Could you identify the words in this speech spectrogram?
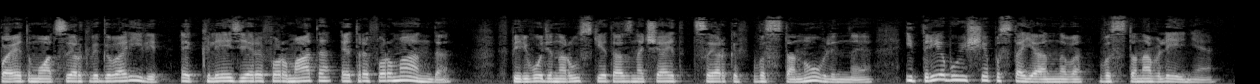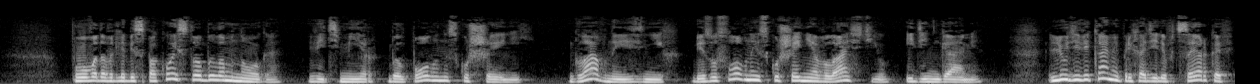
Поэтому о церкви говорили «экклезия реформата et реформанда», в переводе на русский это означает «церковь восстановленная» и требующая постоянного восстановления. Поводов для беспокойства было много, ведь мир был полон искушений. Главное из них – безусловно искушение властью и деньгами. Люди веками приходили в церковь,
